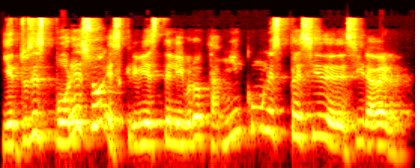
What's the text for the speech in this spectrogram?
Y entonces por eso escribí este libro también como una especie de decir, a ver,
